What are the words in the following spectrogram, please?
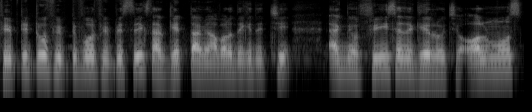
fifty two fifty four fifty six আর গেটটা আমি আবারও দেখিয়ে দিচ্ছি, একদম ফ্রি সাইজে ঘের রয়েছে। অলমোস্ট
